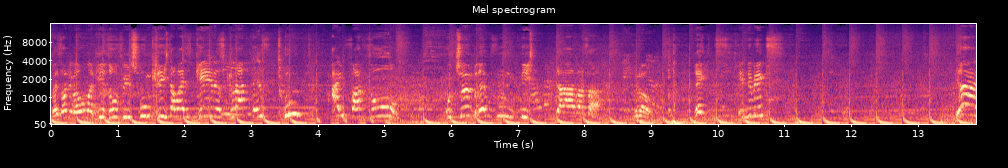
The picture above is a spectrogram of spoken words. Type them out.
Weiß auch nicht, warum man hier so viel Schwung kriegt, aber es geht, es klappt, es tut einfach so. Und schön bremsen, nicht da Wasser. Genau. Rechts in den Mix. Ja,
